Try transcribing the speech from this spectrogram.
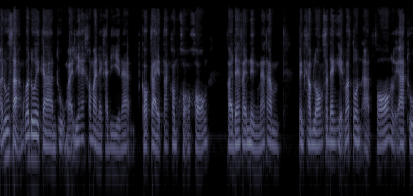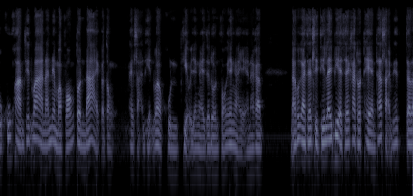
อนุสามก็ด้วยการถูกหมายเรียกให้เข้ามาในคดีนะกอไก่ตามคำขอของฝ่ายใดฝ่ายหนึ่งนะทำเป็นคำร้องแสดงเหตุว่าตนอาจฟ้อง หรืออาจถูกคู่ความเช่นว่านั้นเนี่ยมาฟ้องตนได้ก็ต้องให้ศาลเห็นว่าคุณเกี่ยวยังไงจะโดนฟ้องยังไงนะครับ นะเพื่อการใช้สิทธิไล่เบี้ยใช้ค่าทดแทน ถ้าศาลพิจาร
